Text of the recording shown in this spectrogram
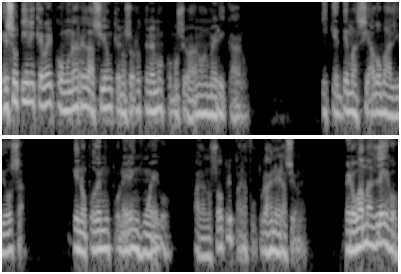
Eso tiene que ver con una relación que nosotros tenemos como ciudadanos americanos y que es demasiado valiosa, que no podemos poner en juego para nosotros y para futuras generaciones. Pero va más lejos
